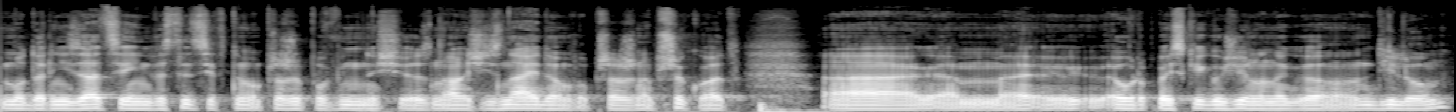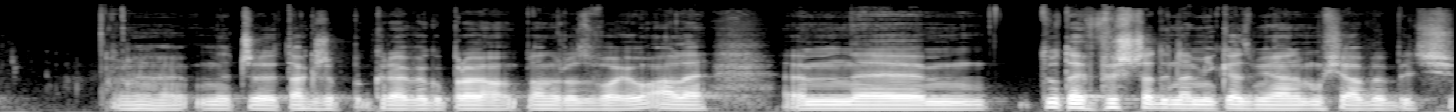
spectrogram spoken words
modernizację, inwestycje w tym obszarze powinny się znaleźć i znajdą w obszarze na przykład Europejskiego Zielonego Dealu czy także Krajowego Planu Rozwoju, ale tutaj wyższa dynamika zmian musiałaby być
